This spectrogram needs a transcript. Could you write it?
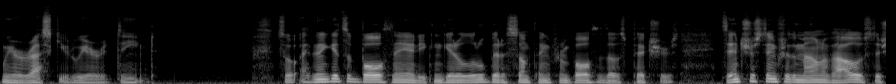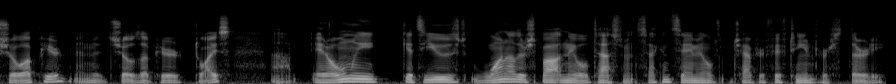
We are rescued, we are redeemed. So I think it's a both and. You can get a little bit of something from both of those pictures. It's interesting for the Mount of Olives to show up here, and it shows up here twice. Uh, it only gets used one other spot in the Old Testament, 2 Samuel chapter 15, verse 30.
